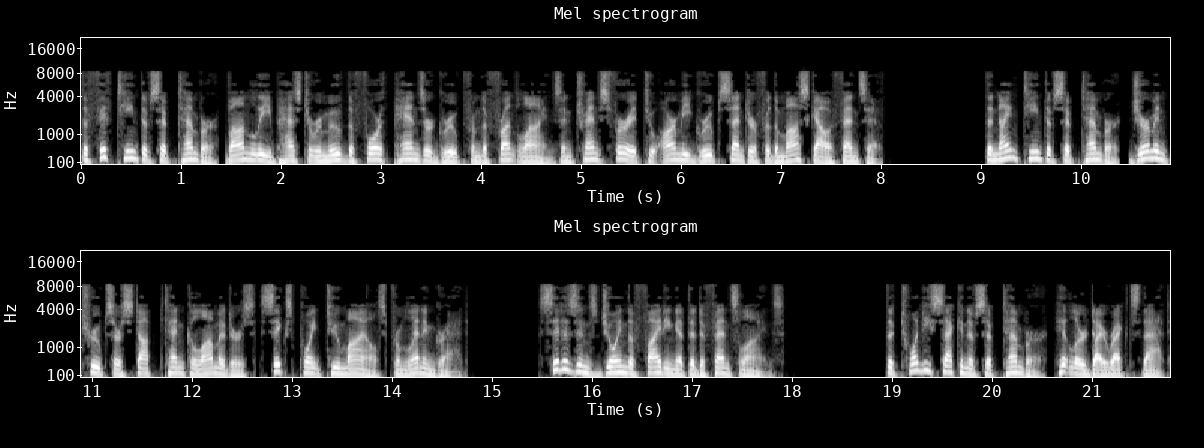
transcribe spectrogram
The 15th of September, von Leeb has to remove the 4th Panzer Group from the front lines and transfer it to Army Group Center for the Moscow offensive. The 19th of September, German troops are stopped 10 kilometers (6.2 miles) from Leningrad. Citizens join the fighting at the defense lines. The 22nd of September, Hitler directs that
